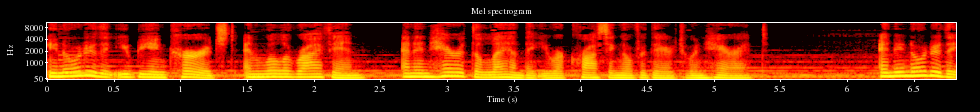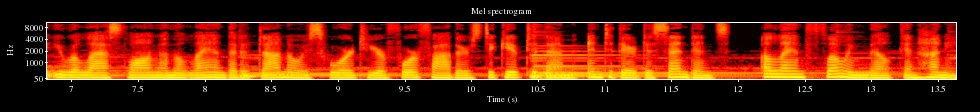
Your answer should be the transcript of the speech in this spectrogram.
in order that you be encouraged and will arrive in, and inherit the land that you are crossing over there to inherit. And in order that you will last long on the land that Adonai swore to your forefathers to give to them and to their descendants, a land flowing milk and honey.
